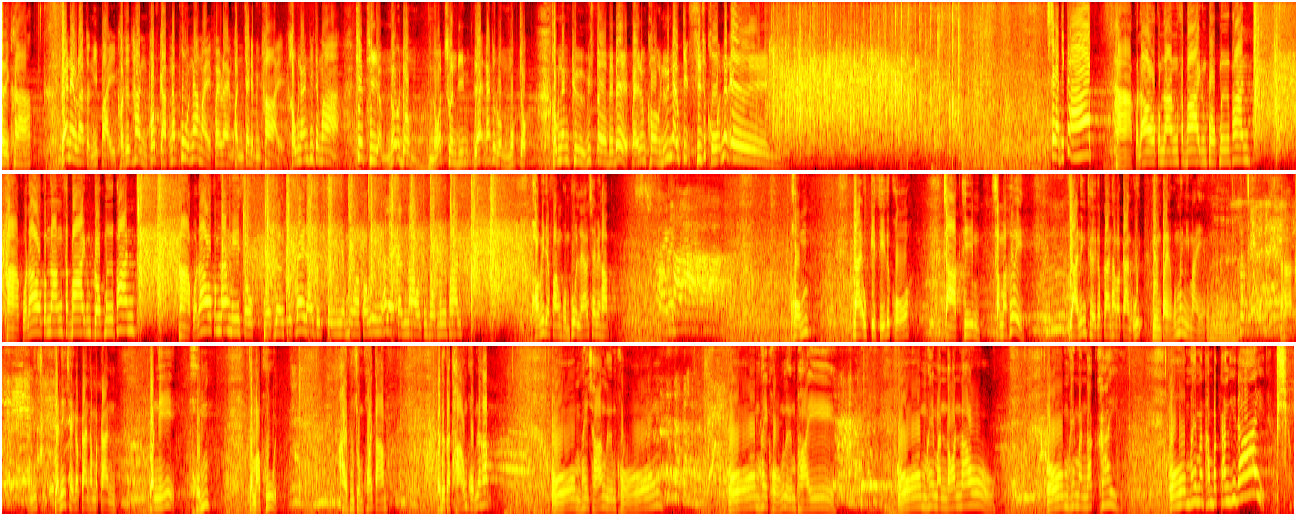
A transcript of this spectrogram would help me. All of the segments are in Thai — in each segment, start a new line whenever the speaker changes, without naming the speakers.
สวัสดีครับ และในเวลาต่อนนี้ไป ขอทุกท่านพบกับนักพูดหน้าใหม่ไฟแรงขวัญใจเด็กเป็นค่าย เขานั้นที่จะมาเทียบเทียมโน้ตอุดม โน้ตเชิญดิม และนักตุรมมกจก เขานั้นคือมิสเตอร์เบเบ้ไปลงคลองหรือแนวกิจศรีสุโขนั่นเอง
สวัสดีครับ หากว่าเรากำลังสบายกันปรบมือพัน หากว่าเรากำลังสบายกันปรบมือพัน หากว่าเรากำลังมีสุขหมดเรื่องทุกข์ได้ได้ทุกสิ่งอย่ามัวประวิงอะไรกันเราจงปรบมือพันพร้อมที่จะฟังผมพูดแล้วใช่ไหมครับ ใช่ค่ะ ผมนายอุกิจศรีสุโข จากทีมสมมาเฮ้ย อย่านิ่งเฉยกับการทำอาการ อุ๊ยลืมไปว่าไม่มีไมค์อื้อหือนะฮะอันนี้อย่านิ่งเฉยกับการทำอาการ วันนี้ผมจะมาพูด ให้ผู้ชมคอยตาม ไปดูกระถาของผมนะครับ โอมให้ช้างลืมโขง โอมให้โขงลืมภัย โอมให้มันร้อนเล่า โอมให้มันรักใคร โอมให้มันทำประกันให้ได้เพียว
